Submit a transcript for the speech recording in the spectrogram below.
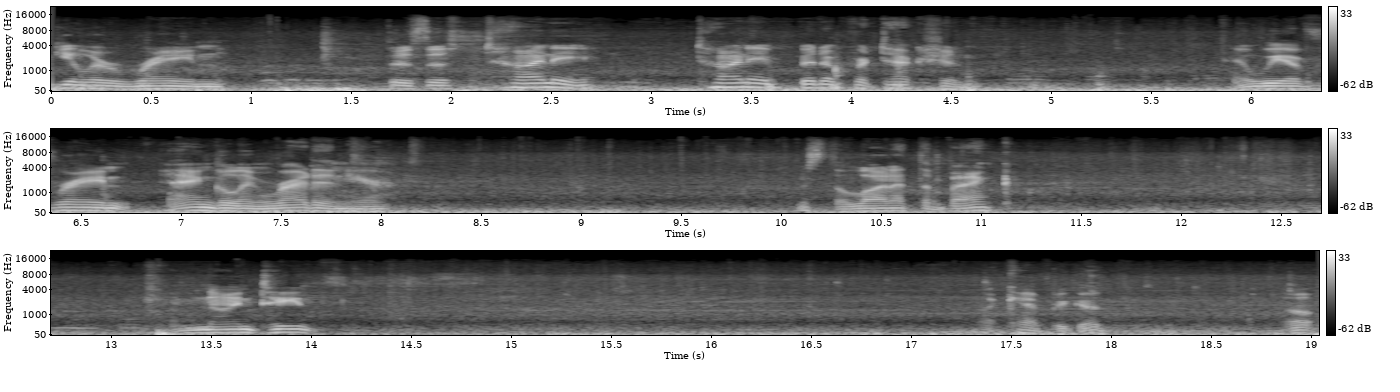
angular rain. There's this tiny, tiny bit of protection. And we have rain angling right in here. Missed the line at the bank. I'm 19th. That can't be good. Oh.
